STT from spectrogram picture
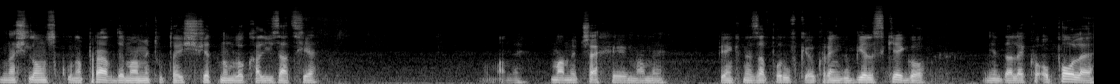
Na Śląsku naprawdę mamy tutaj świetną lokalizację. Mamy, mamy Czechy, mamy piękne zaporówki okręgu bielskiego, niedaleko Opole.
